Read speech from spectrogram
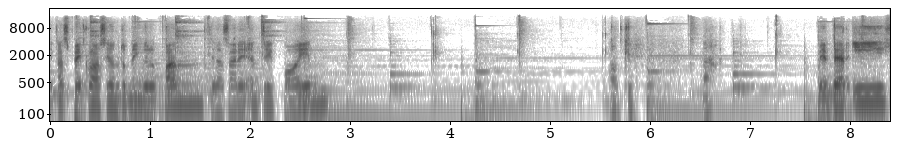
kita spekulasi untuk minggu depan kita cari entry point. Oke. Nah BBRI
